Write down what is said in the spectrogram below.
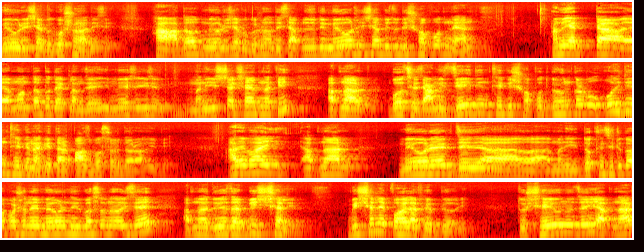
মেয়র হিসাবে ঘোষণা দিছে। হ্যাঁ আদালত মেয়র হিসাবে ঘোষণা দিছে, আপনি যদি মেয়র হিসাবে যদি শপথ নেন, আমি একটা মন্তব্য দেখলাম যে মানে ইশাক সাহেব নাকি আপনার বলছে যে আমি যেই দিন থেকে শপথ গ্রহণ করব, ওই দিন থেকে নাকি তার পাঁচ বছর ধরা হইবে। আরে ভাই, আপনার মেয়রের যে মানে দক্ষিণ সিটি কর্পোরেশনের মেয়র নির্বাচন হয়েছে আপনার দুই হাজার বিশ সালে বিশ সালে পয়লা ফেব্রুয়ারি। তো সেই অনুযায়ী আপনার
